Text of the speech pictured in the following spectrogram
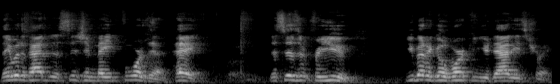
they would have had the decision made for them. Hey, this isn't for you. You better go work in your daddy's trade.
